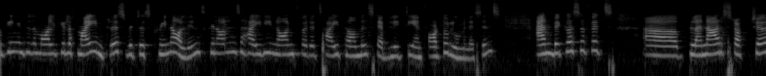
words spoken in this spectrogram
Looking into the molecule of my interest, which is quinolines, quinolines are highly known for its high thermal stability and photoluminescence, and because of its uh, planar structure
